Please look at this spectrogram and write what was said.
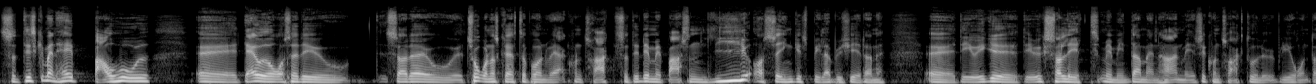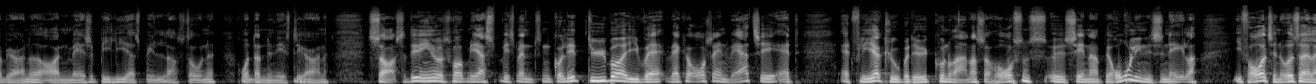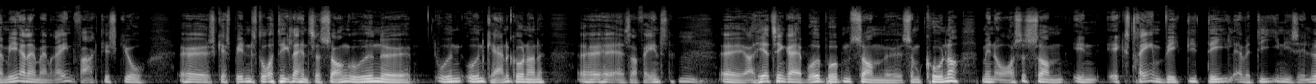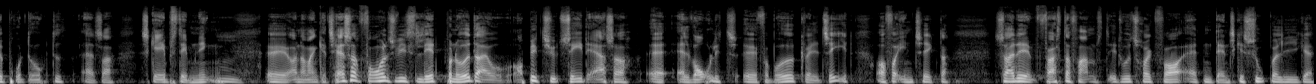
Så det skal man have i baghovedet. Øh, derudover så er det jo så er der jo øh, to underskrifter på enhver kontrakt, så det der med bare sådan lige at sænke spillerbudgetterne, øh, det, er jo ikke, det er jo ikke så let, medmindre man har en masse kontraktudløb lige rundt om hjørnet, og en masse billigere spillere stående rundt om det næste mm. hjørne. Så, så det er det ene spørgsmål. Men jeg, hvis man sådan går lidt dybere i, hvad, hvad kan årsagen være til, at, at flere klubber, det er jo ikke kun Randers og Horsens, øh, sender beroligende signaler i forhold til noget så alarmerende, at man rent faktisk jo øh, skal spille en stor del af en sæson uden, øh, uden, uden kernekunderne, øh, altså fansene. Mm. Øh, og her tænker jeg både på dem som, øh, som kunder, men også som en ekstrem vigtig del af værdien i selve produktet, altså skabstemningen. Mm. Øh, og når man kan tage sig forholdsvis let på noget, der jo objektivt set er så øh, alvorligt øh, for både kvalitet og for indtægter, så er det først og fremmest et udtryk for, at den danske Superliga,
